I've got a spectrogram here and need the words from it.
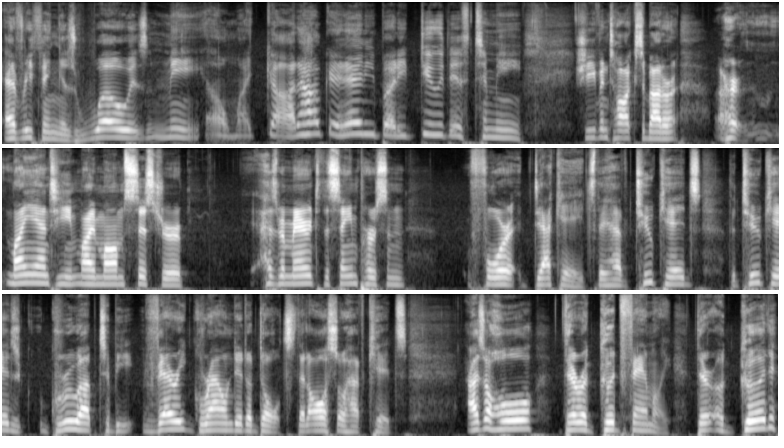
Everything is woe is me. Oh my God, how can anybody do this to me? She even talks about her, her my auntie, my mom's sister, has been married to the same person for decades. They have two kids. The two kids grew up to be very grounded adults that also have kids. As a whole, They're a good family. They're a good,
